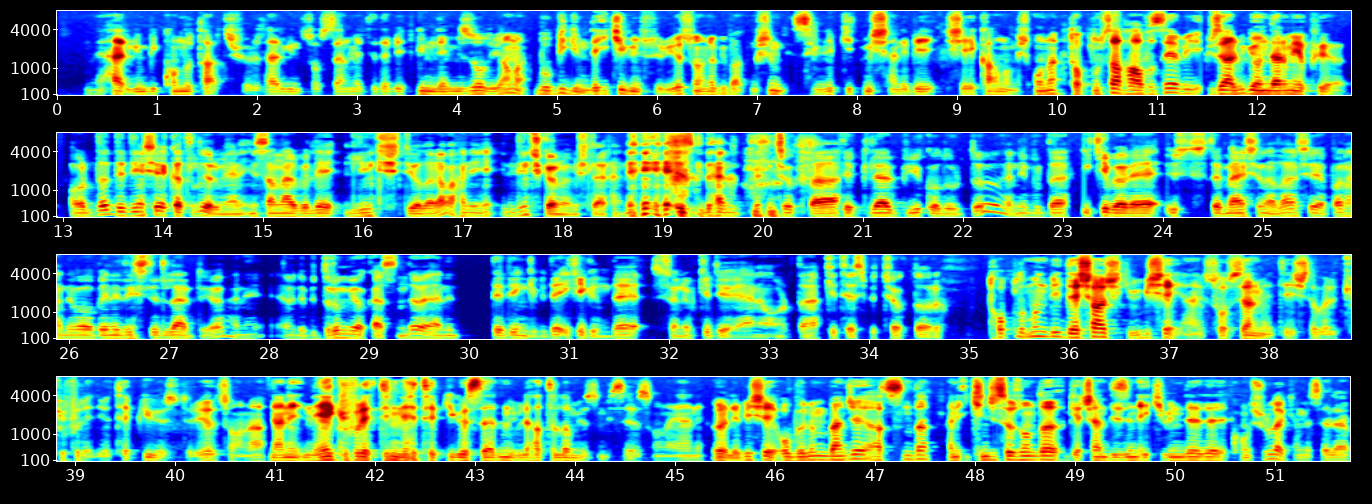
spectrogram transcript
her gün bir konu tartışıyoruz. Her gün sosyal medyada bir gündemimiz oluyor ama bu bir günde iki gün sürüyor. Sonra bir bakmışın silinip gitmiş hani bir şey kalmamış. Ona toplumsal hafızaya bir güzel bir gönderme yapıyor. Orada dediğin şeye katılıyorum. Yani insanlar böyle linç diyorlar ama hani linç görmemişler. Hani eskiden çok daha tepkiler büyük olurdu. Hani burada iki böyle üst üste mention alan şey yapan hani o beni linçlediler diyor. Hani öyle bir durum yok aslında ve hani dediğin gibi de iki günde sönüp gidiyor yani oradaki tespit çok doğru. Toplumun bir deşarj gibi bir şey yani sosyal medya işte böyle küfür ediyor, tepki gösteriyor sonra yani neye küfür ettiğini, neye tepki gösterdiğini bile hatırlamıyorsun bir süre sonra yani öyle bir şey. O bölüm bence aslında hani ikinci sezonda geçen dizinin ekibinde de konuşurlarken mesela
